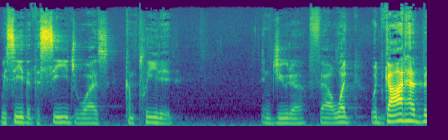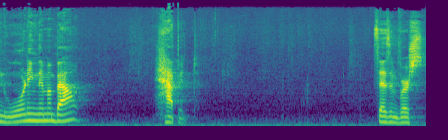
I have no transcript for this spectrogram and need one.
we see that the siege was completed and Judah fell. What, what God had been warning them about happened. It says in verse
